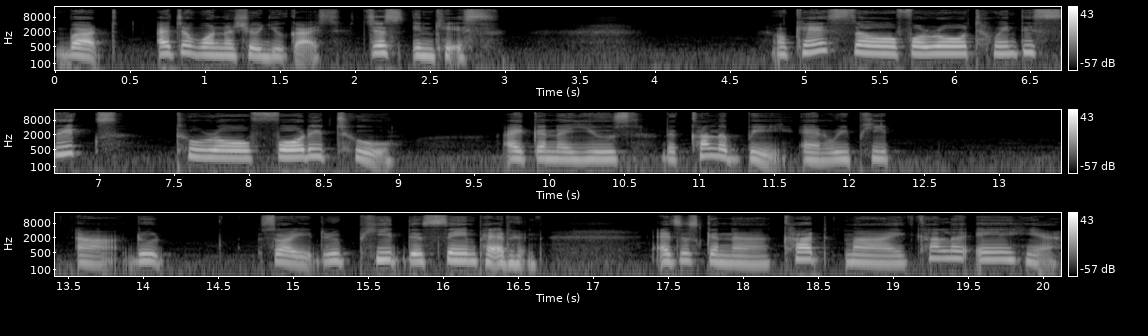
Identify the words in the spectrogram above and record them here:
but I just want to show you guys just in case. Okay so for row 26 to row 42 I gonna use the color B and repeat uh, do sorry repeat the same pattern. I just gonna cut my color A here.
